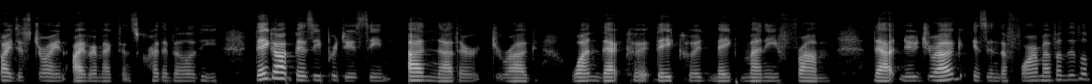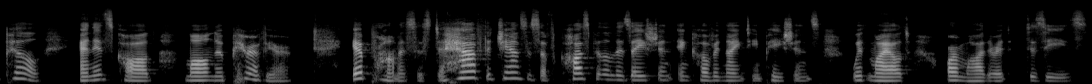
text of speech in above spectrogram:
by destroying ivermectin's credibility. They got busy producing another drug, one that could they could make money from. That new drug is in the form of a little pill, and it's called molnupiravir. It promises to halve the chances of hospitalization in COVID 19 patients with mild or moderate disease.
